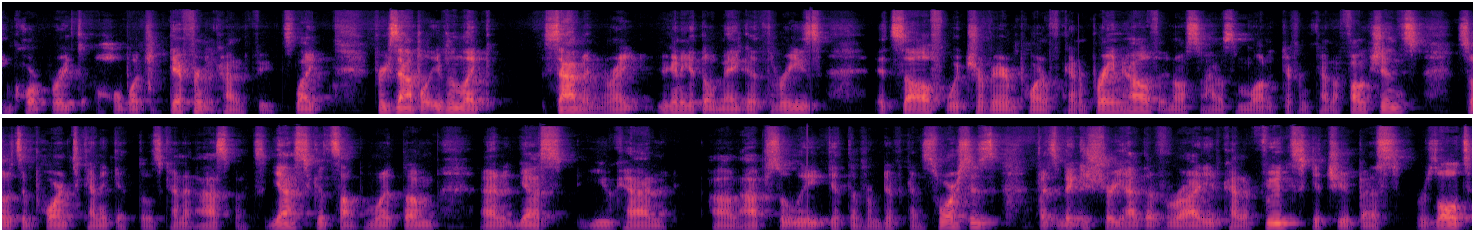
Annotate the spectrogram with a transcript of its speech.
incorporate a whole bunch of different kind of foods. Like, for example, even like salmon, right? You're going to get the omega 3s itself, which are very important for kind of brain health and also has a lot of different kind of functions. So it's important to kind of get those kind of aspects. Yes, you can supplement them, and yes, you can um, absolutely get them from different sources, but it's making sure you have the variety of kind of foods to get you best results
